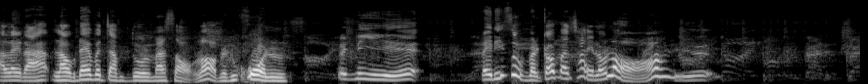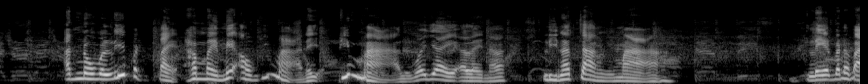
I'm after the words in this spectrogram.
อะไรนะ เราได้ประจำตัวมาสองรอบแล้วทุกคนเอ้ยนี่ในที่สุดมันก็มาใช้แล้วหรอ อันโนมาลีแปลกๆทำไมไม่เอาพี่หมาเนี่ยพี่หมาหรือว่ายายอะไรนะลีน่าจังมาเลนมาทำไม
